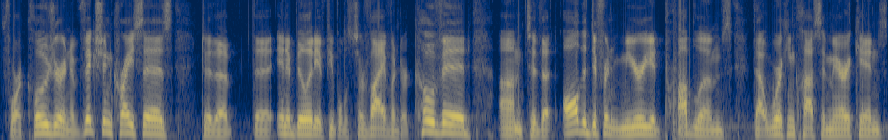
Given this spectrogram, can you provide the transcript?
foreclosure and eviction crisis to the the inability of people to survive under COVID um, to the all the different myriad problems that working class Americans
